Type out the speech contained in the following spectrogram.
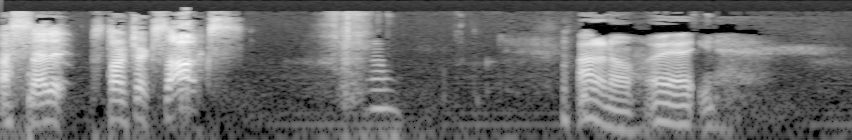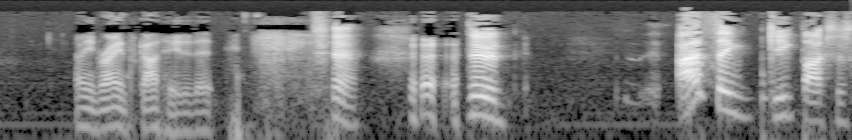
I said it. Star Trek sucks. I don't know. I, I, I mean, Ryan Scott hated it. Yeah. Dude, I think Geekbox has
